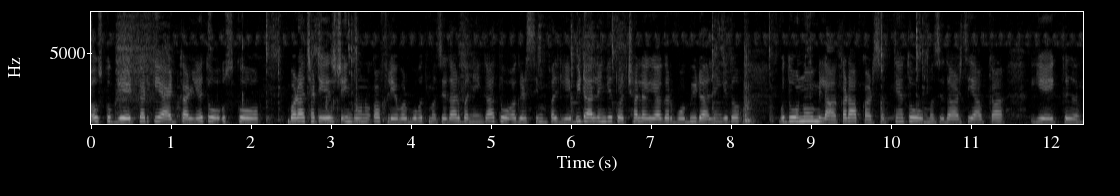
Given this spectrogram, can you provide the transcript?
और उसको ग्रेट करके ऐड कर लें तो उसको बड़ा अच्छा टेस्ट इन दोनों का फ्लेवर बहुत मज़ेदार बनेगा। तो अगर सिंपल ये भी डालेंगे तो अच्छा लगेगा, अगर वो भी डालेंगे तो वो दोनों मिलाकर आप कर सकते हैं। तो मज़ेदार सी आपका ये एक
